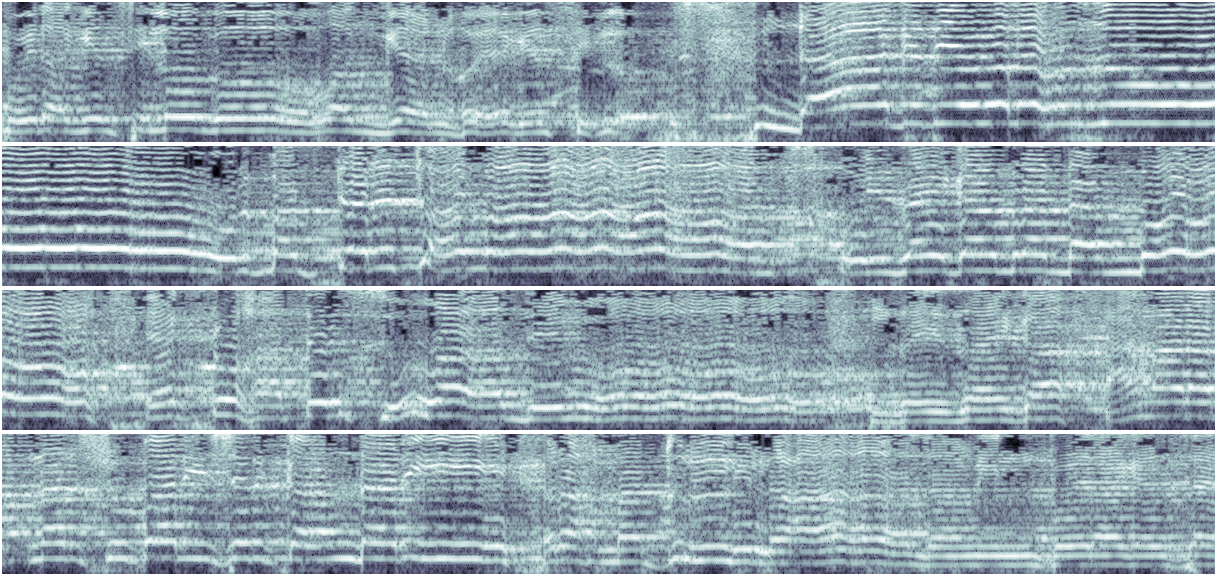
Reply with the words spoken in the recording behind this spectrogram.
পয়রা গেছিল গো, অজ্ঞান হয়ে গেছিল। ডাক দিয়ে বলে, হুজুর বাস্টার থামান ওই জায়গা আমরা নামবো, একটু হাতের সুয়া দেব। আমার আপনার সুপারিশের কান্ডারি রহমাতুল্লিল গেছে।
